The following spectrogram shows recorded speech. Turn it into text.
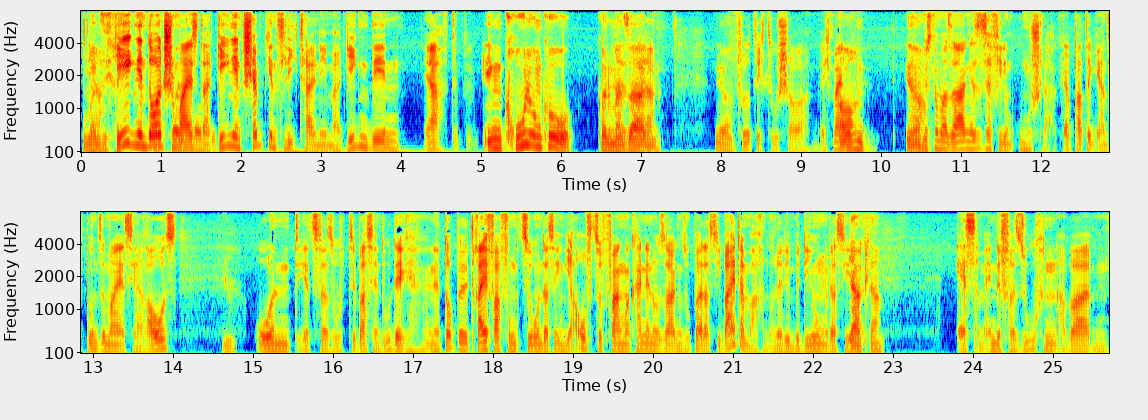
Wo Ja, man sich gegen den deutschen Meister, konnte. gegen den Champions League-Teilnehmer, gegen den, ja, Gegen Krul und Co., konnte man Also, sagen. Ja. 40 Zuschauer. Ich meine, ein, wir müssen nochmal sagen, es ist ja viel im Umschlag. Ja, Patrick Ernst Bunsemeyer ist ja raus. Und jetzt versucht Sebastian Dudek in der Doppel-Dreifach-Funktion das irgendwie aufzufangen. Man kann ja nur sagen, super, dass sie weitermachen unter den Bedingungen, dass sie ja, klar. es am Ende versuchen. Aber m,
